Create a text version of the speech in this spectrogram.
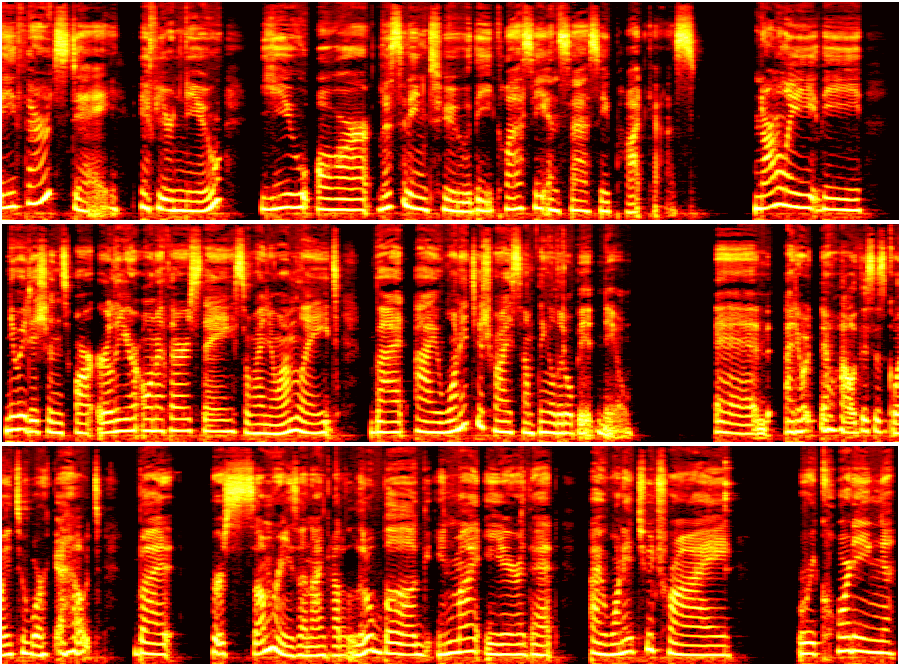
Happy Thursday. If you're new, you are listening to the Classy and Sassy podcast. Normally, the new editions are earlier on a Thursday, so I know I'm late, but I wanted to try something a little bit new. And I don't know how this is going to work out, but for some reason, I got a little bug in my ear that I wanted to try recording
